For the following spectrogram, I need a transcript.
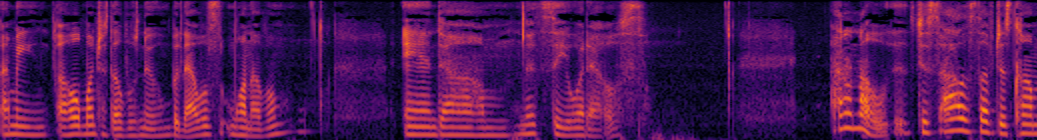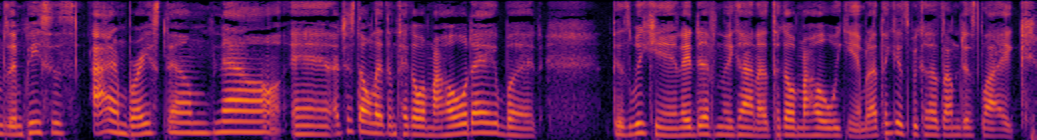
I mean, a whole bunch of stuff was new, but that was one of them. And um, let's see what else. I don't know. It's just all the stuff just comes in pieces. I embrace them now, and I just don't let them take over my whole day. But this weekend, they definitely kind of took over my whole weekend. But I think it's because I'm just like,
